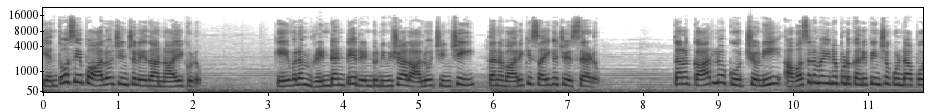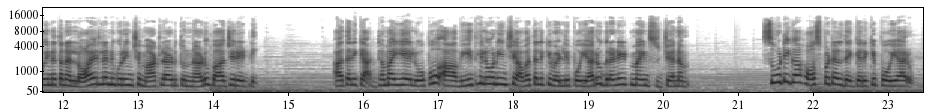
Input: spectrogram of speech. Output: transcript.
ఎంతోసేపు ఆలోచించలేదా నాయకుడు? కేవలం రెండంటే రెండు నిమిషాలు ఆలోచించి తన వారికి సైగ చేశాడు. తన కారులో కూర్చొని అవసరమైనప్పుడు కనిపించకుండా పోయిన తన లాయర్లను గురించి మాట్లాడుతున్నాడు బాజిరెడ్డి. అతనికి అర్థమయ్యేలోపు ఆ వీధిలో నుంచి అవతలికి వెళ్ళిపోయారు గ్రనైట్ మైన్స్ జనం. సూటిగా హాస్పిటల్ దగ్గరికి పోయారు.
